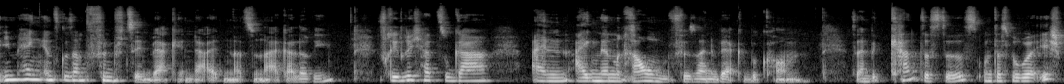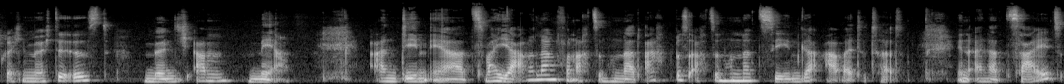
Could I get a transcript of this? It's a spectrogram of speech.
ihm hängen insgesamt 15 Werke in der Alten Nationalgalerie. Friedrich hat sogar einen eigenen Raum für seine Werke bekommen. Sein bekanntestes und das, worüber ich sprechen möchte, ist Mönch am Meer, an dem er zwei Jahre lang von 1808 bis 1810 gearbeitet hat. In einer Zeit,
